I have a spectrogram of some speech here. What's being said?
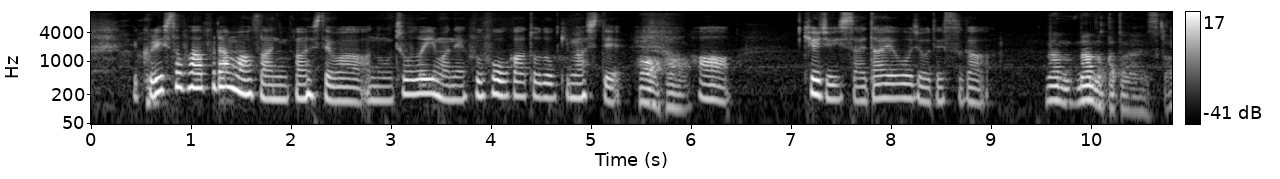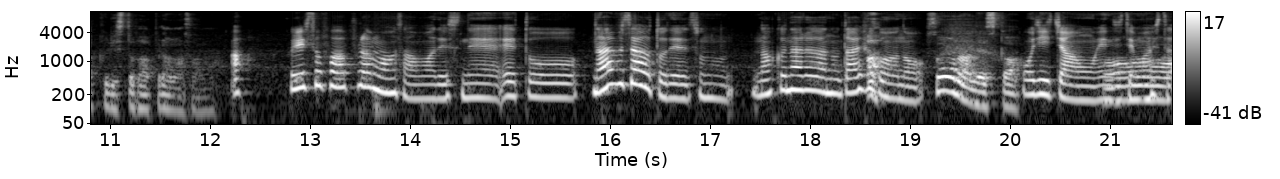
でクリストファー・プラマーさんに関してはあのちょうど今ね訃報が届きまして、はあははあ、91歳大往生ですが。何の方なんですか？クリストファー・プラマーさんは。あクリストファー・プラマーさんはですねえっ、と「ナイブズ・アウト」でその亡くなるあの大富豪のそうなんですか。おじいちゃんを演じてました。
